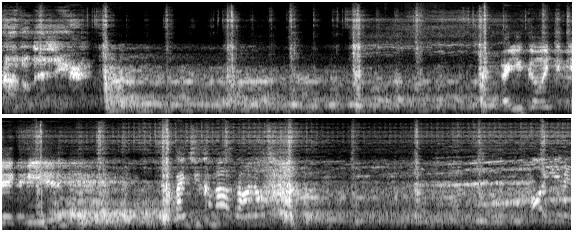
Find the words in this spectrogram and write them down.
Ronald is here. Are you going to take me in? Why'd you come out, Ronald? All units are moving in off the entrance. No one gets in or out.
